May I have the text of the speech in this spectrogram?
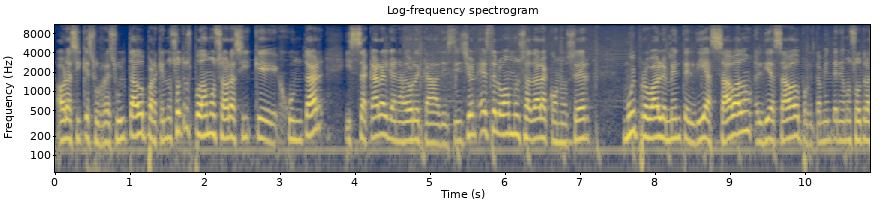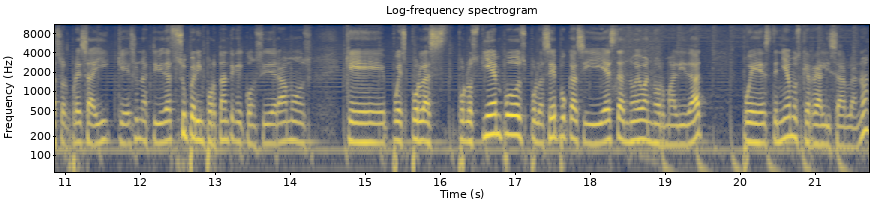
ahora sí que su resultado para que nosotros podamos ahora sí que juntar y sacar al ganador de cada distinción. Esto lo vamos a dar a conocer muy probablemente el día sábado, el día sábado porque también tenemos otra sorpresa ahí que es una actividad súper importante que consideramos que pues por las por los tiempos, por las épocas y esta nueva normalidad pues teníamos que realizarla, ¿no?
